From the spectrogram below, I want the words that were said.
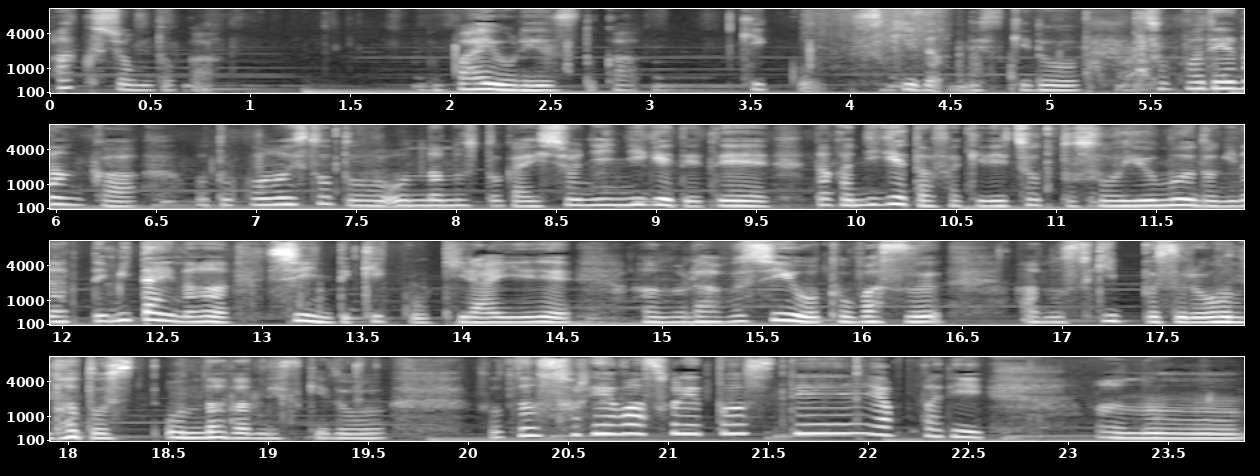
アクションとかバイオレンスとか結構好きなんですけどそこでなんか男の人と女の人が一緒に逃げててなんか逃げた先でちょっとそういうムードになってみたいなシーンって結構嫌いであのラブシーンを飛ばすあのスキップする女と女なんですけどそれはそれとしてやっぱりあの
